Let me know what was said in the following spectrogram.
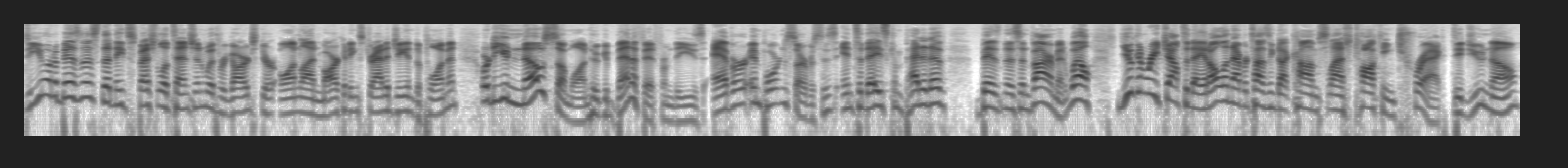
Do you own a business that needs special attention with regards to your online marketing strategy and deployment? Or do you know someone who could benefit from these ever important services in today's competitive business environment? Well, you can reach out today at allinadvertising.com slash talking trek. Did you know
